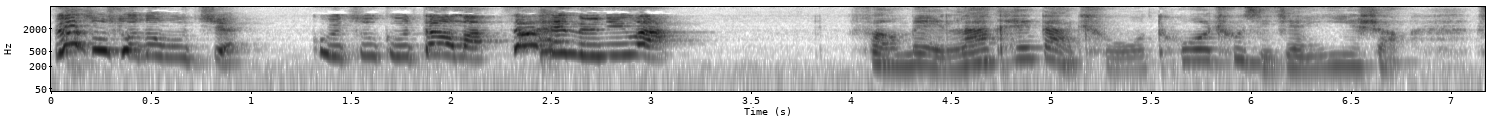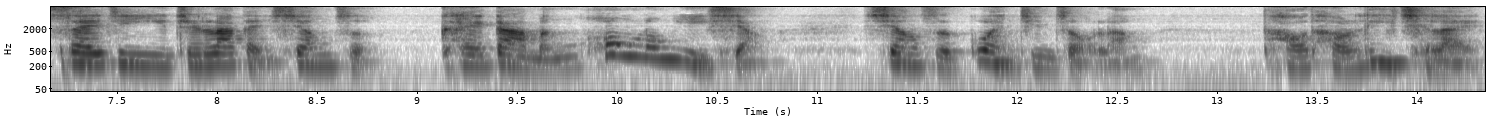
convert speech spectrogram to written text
不要做小动物去，敢做敢当嘛？上海男人伐？方妹拉开大橱，拖出几件衣裳，塞进一只拉杆箱子，开大门，轰隆一响，箱子灌进走廊。淘淘立起来，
